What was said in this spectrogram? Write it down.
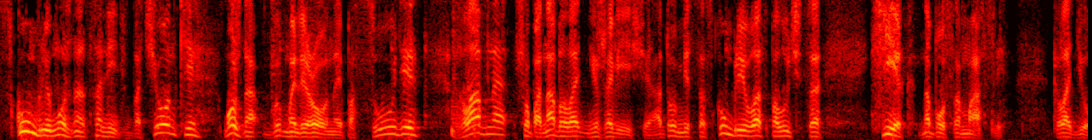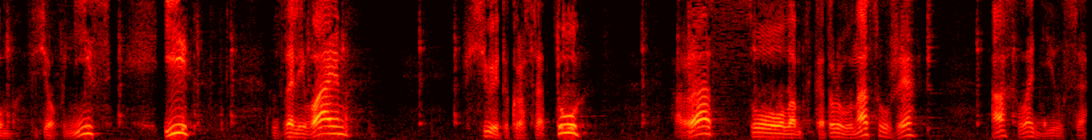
Скумбрию можно солить в бочонке, можно в эмалированной посуде. Главное, чтобы она была нержавеющая, а то вместо скумбрии у вас получится хек на постном масле. Кладем все вниз и заливаем всю эту красоту рассолом, который у нас уже охладился.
